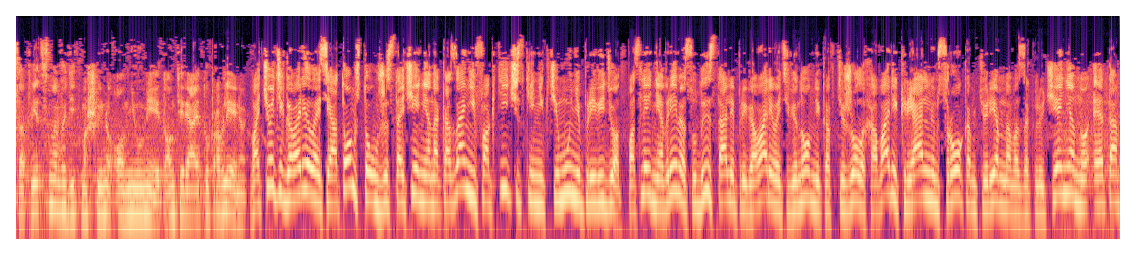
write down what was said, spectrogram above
соответственно, водить машину он не умеет, он теряет управление. В отчете говорилось и о том, что ужесточение наказаний фактически ни к чему не приведет. В последнее время суды стали приговаривать виновников тяжелых аварий к реальным срокам тюремного заключения, но это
